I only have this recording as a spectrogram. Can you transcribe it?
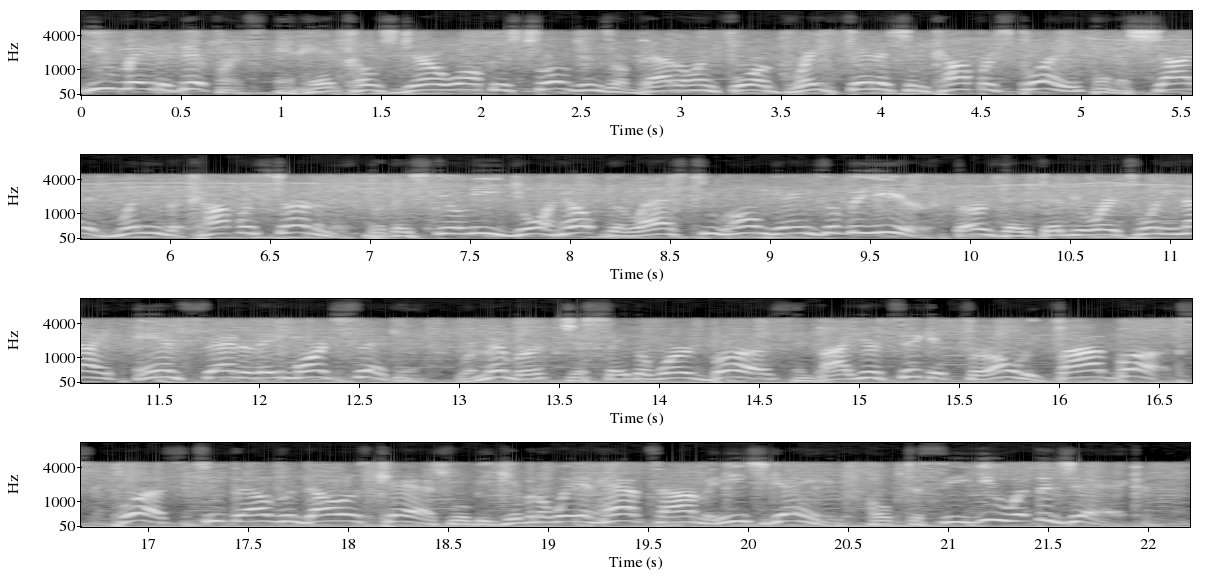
You've made a difference, and head coach Darrell Walker's Trojans are battling for a great finish in conference play and a shot at winning the conference tournament. But they still need your help the last two home games of the year, Thursday, February 29th and Saturday, March 2nd. Remember, just say the word buzz and buy your ticket for only five bucks. Plus, $2,000 cash will be given away at halftime at each game. Hope to see you at the Jack.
